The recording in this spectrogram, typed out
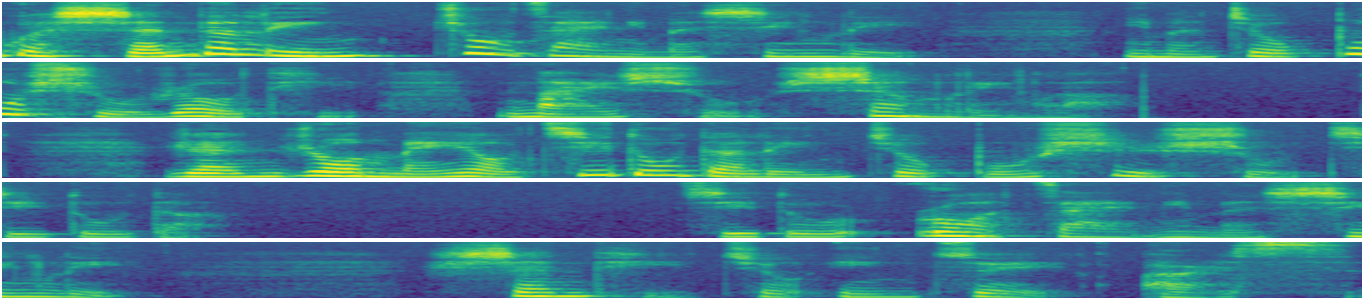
果神的灵住在你们心里，你们就不属肉体，乃属圣灵了。人若没有基督的灵，就不是属基督的。基督若在你们心里，身体就因罪而死，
